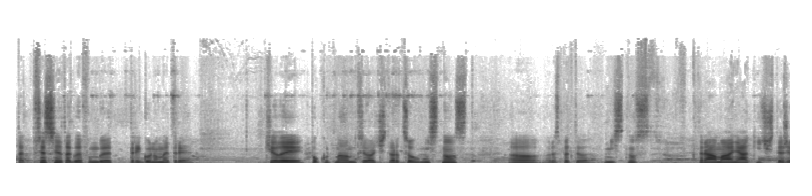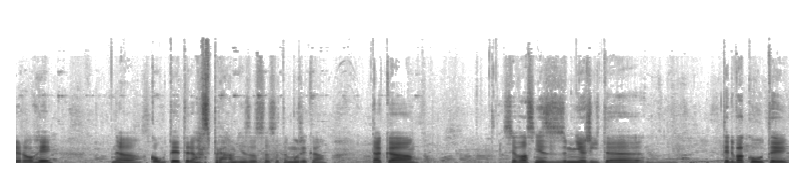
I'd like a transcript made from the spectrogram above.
tak přesně takhle funguje trigonometrie. Čili pokud mám třeba čtvrcou místnost, respektive místnost, která má nějaký čtyři rohy, kouty teda správně zase se tomu říká, tak si vlastně změříte ty dva kouty,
